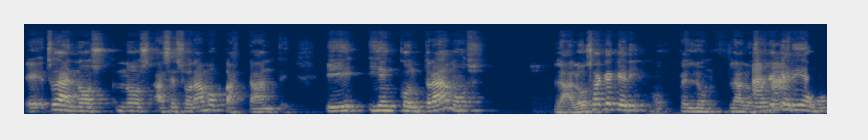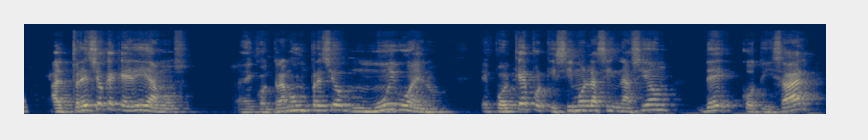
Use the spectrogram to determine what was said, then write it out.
Eh, o sea, nos, nos asesoramos bastante y, y encontramos la losa que queríamos, perdón, la losa que queríamos, al precio que queríamos, encontramos un precio muy bueno. ¿Por qué? Porque hicimos la asignación de cotizar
